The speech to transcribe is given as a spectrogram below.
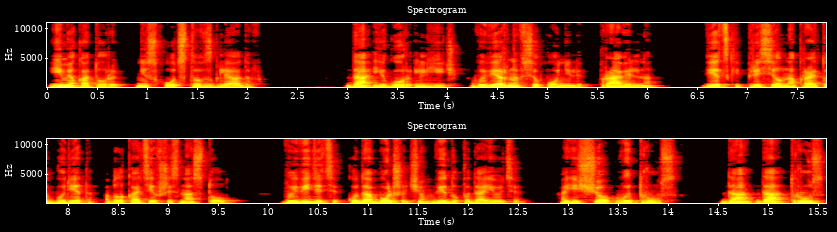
имя которой – несходство взглядов. Да, Егор Ильич, вы верно все поняли, правильно. Ветский присел на край табурета, облокотившись на стол. Вы видите куда больше, чем виду подаете. А еще вы трус. Да, да, трус,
